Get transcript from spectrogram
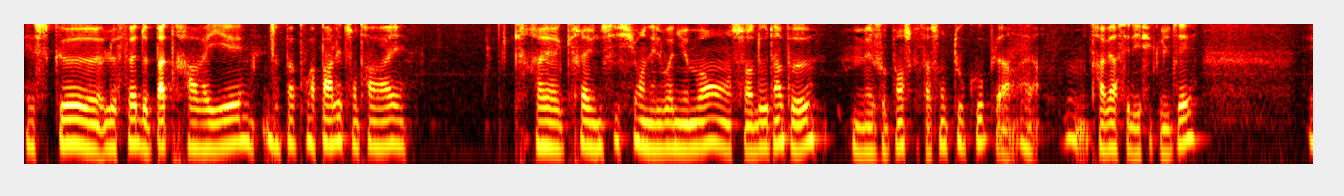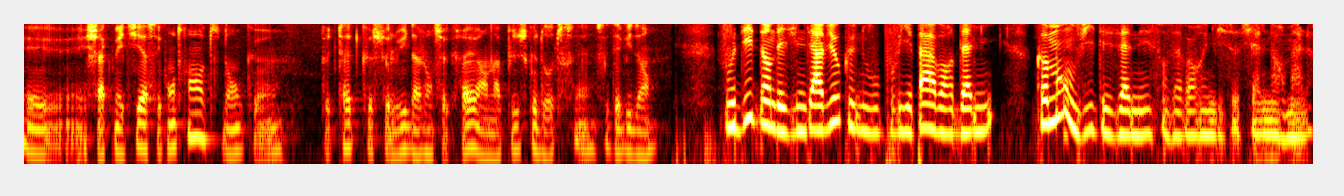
est-ce que le fait de ne pas travailler, de ne pas pouvoir parler de son travail, crée, crée une scission, un éloignement? Sans doute un peu, mais je pense que de toute façon tout couple traverse ses difficultés et, chaque métier a ses contraintes, donc euh, peut-être que celui d'agent secret en a plus que d'autres, c'est évident. Vous dites dans des interviews que vous ne pouviez pas avoir d'amis. Comment on vit des années sans avoir une vie sociale normale?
